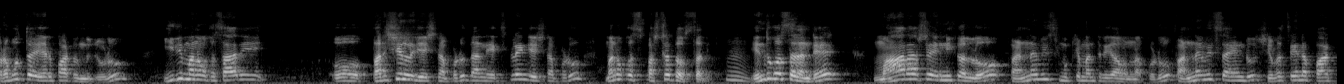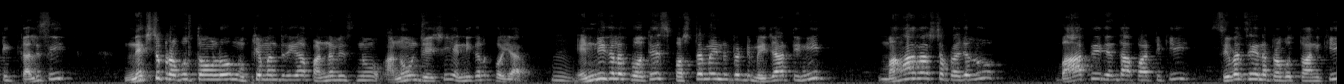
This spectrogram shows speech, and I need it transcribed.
ప్రభుత్వ ఏర్పాటు ఉంది చూడు ఇది మనం ఒకసారి పరిశీలన చేసినప్పుడు దాన్ని ఎక్స్ప్లెయిన్ చేసినప్పుడు మనకు స్పష్టత వస్తుంది. ఎందుకు వస్తుందంటే మహారాష్ట్ర ఎన్నికల్లో ఫడ్నవీస్ ముఖ్యమంత్రిగా ఉన్నప్పుడు ఫడ్నవీస్ అండ్ శివసేన పార్టీ కలిసి నెక్స్ట్ ప్రభుత్వంలో ముఖ్యమంత్రిగా ఫడ్నవీస్ను అనౌన్స్ చేసి ఎన్నికలకు పోయారు. ఎన్నికలకు పోతే స్పష్టమైనటువంటి మెజార్టీని మహారాష్ట్ర ప్రజలు భారతీయ జనతా పార్టీకి శివసేన ప్రభుత్వానికి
